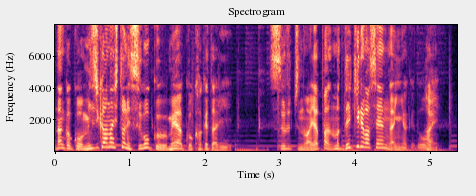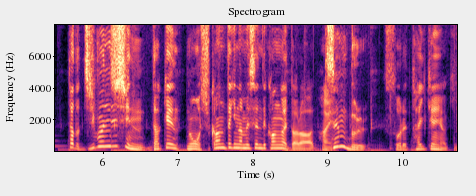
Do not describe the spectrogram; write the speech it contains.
なんかこう身近な人にすごく迷惑をかけたりするっていうのはやっぱ、まあ、できればせんがいいんやけど、はい。ただ自分自身だけの主観的な目線で考えたら、はい。全部それ体験やき、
